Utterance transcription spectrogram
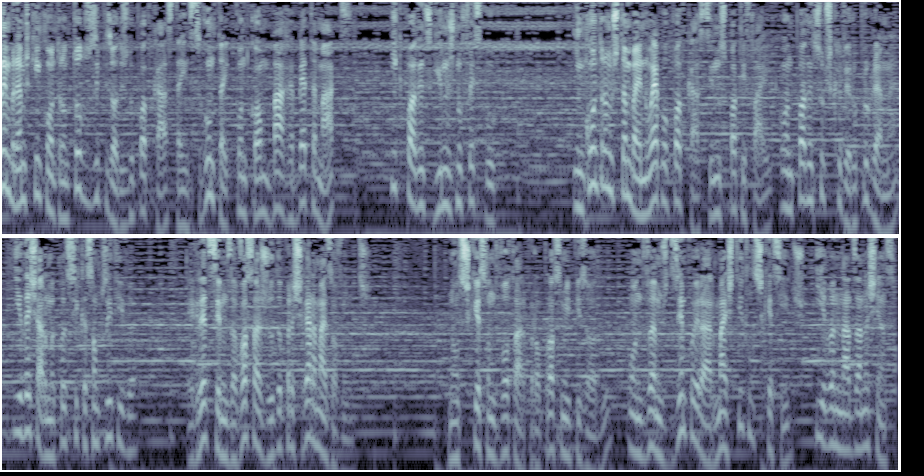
Lembramos que encontram todos os episódios do podcast em segundotake.com betamax e que podem seguir-nos no Facebook. Encontram-nos também no Apple Podcasts e no Spotify, onde podem subscrever o programa e deixar uma classificação positiva. Agradecemos a vossa ajuda para chegar a mais ouvintes. Não se esqueçam de voltar para o próximo episódio, onde vamos desempoeirar mais títulos esquecidos e abandonados à nascença.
